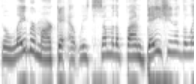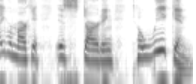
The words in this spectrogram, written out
The labor market, at least some of the foundation of the labor market, is starting to weaken.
